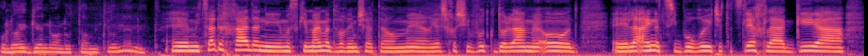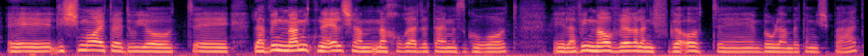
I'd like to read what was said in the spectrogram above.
או לא הגנו על אותה מתלוננת. אה, מצד אחד, אני מסכימה עם הדברים שאתה אומר. יש חשיבות גדולה מאוד אה, לעין הציבורית, שתצליח להגיע, אה, לשמוע את העדויות, להבין מה מתנהל שם מאחורי הדלתיים הסגורות, להבין מה עובר על הנפגעות באולם בית המשפט.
